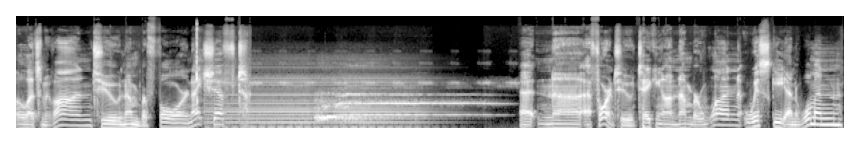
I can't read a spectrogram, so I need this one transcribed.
Let's move on to number four, Night Shift. At, uh, at four and two, taking on number one, Whiskey and Woman.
